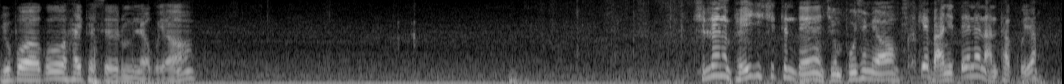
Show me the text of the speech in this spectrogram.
유보하고 하이패스 루밀하고요. 실내는 베이지 시트인데 지금 보시면 크게 많이 때는 안 탔고요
